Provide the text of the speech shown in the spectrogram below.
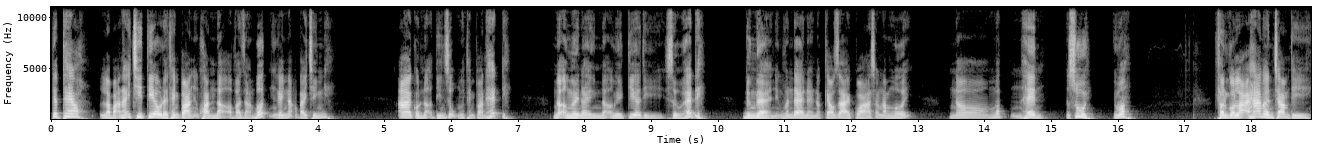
tiếp theo là bạn hãy chi tiêu để thanh toán những khoản nợ và giảm bớt những gánh nặng tài chính đi. Ai còn nợ tín dụng thì thanh toán hết đi. Nợ người này, nợ người kia thì xử hết đi. Đừng để những vấn đề này nó kéo dài quá sang năm mới. Nó mất hên, nó xui, đúng không? Phần còn lại 20% thì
